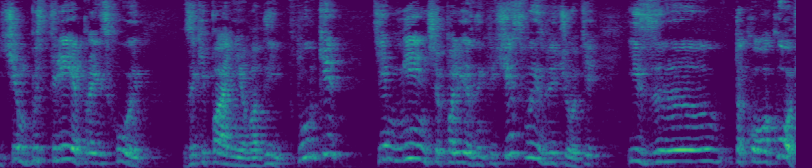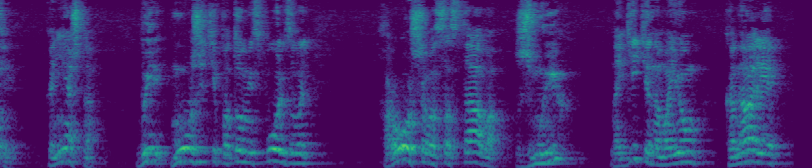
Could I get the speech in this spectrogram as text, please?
И чем быстрее происходит закипание воды в турке, тем меньше полезных веществ вы извлечете из э, такого кофе. Конечно, вы можете потом использовать хорошего состава жмых. Найдите на моем канале,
